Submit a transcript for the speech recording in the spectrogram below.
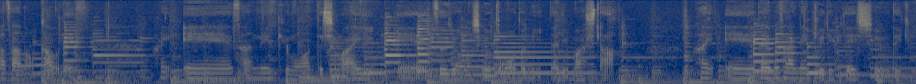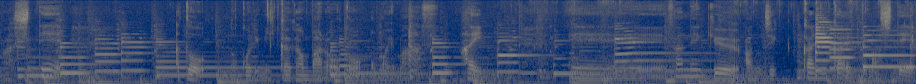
マザーの顔です。はい、えー、3連休も終わってしまい、えー、通常の仕事モードになりました。はい、えー、だいぶ3連休リフレッシュできまして、あと残り3日頑張ろうと思います。はい、えー、3連休あの実家に帰ってまして、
